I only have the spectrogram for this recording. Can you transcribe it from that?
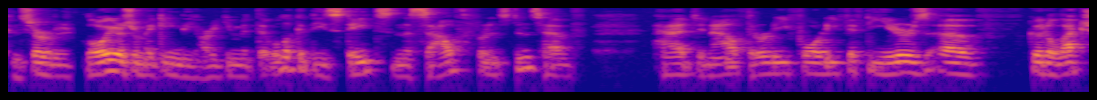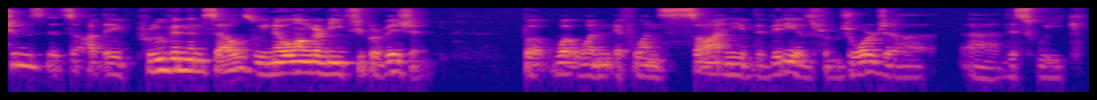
conservative lawyers are making the argument that, well, look at these states in the South, for instance, have had now 30, 40, 50 years of good elections. That's, uh, they've proven themselves. We no longer need supervision. But what one, if one saw any of the videos from Georgia uh, this week,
